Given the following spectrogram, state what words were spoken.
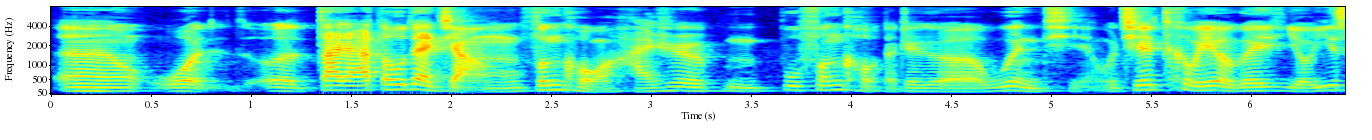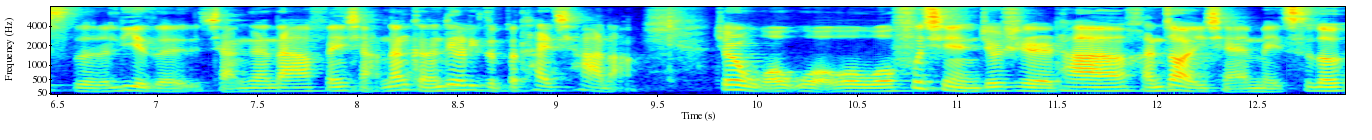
嗯，我呃，大家都在讲风口还是嗯不封口的这个问题。我其实特别有个有意思的例子想跟大家分享，但可能这个例子不太恰当。就是我我我我父亲，就是他很早以前每次都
